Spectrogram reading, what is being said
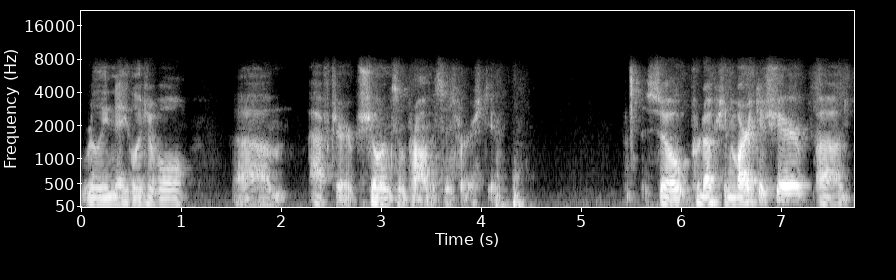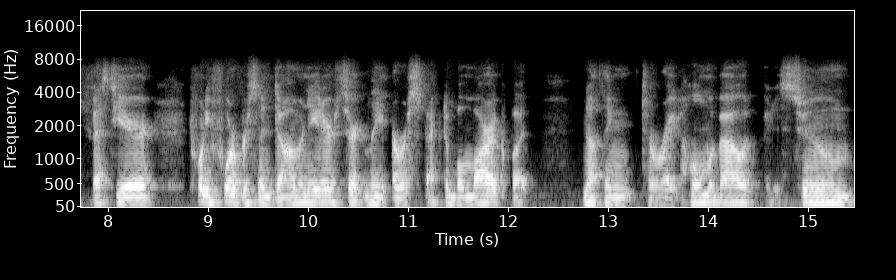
really negligible um, after showing some promises first year. So production market share, uh, best year, 24% dominator, certainly a respectable mark, but nothing to write home about. I'd assume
